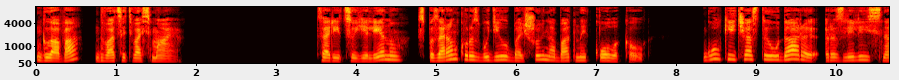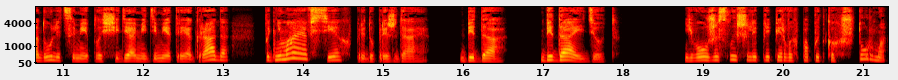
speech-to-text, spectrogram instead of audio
Глава двадцать восьмая Царицу Елену с позаранку разбудил большой набатный колокол. Гулкие частые удары разлились над улицами и площадями Диметрия Града, поднимая всех, предупреждая. Беда, беда идет. Его уже слышали при первых попытках штурма,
